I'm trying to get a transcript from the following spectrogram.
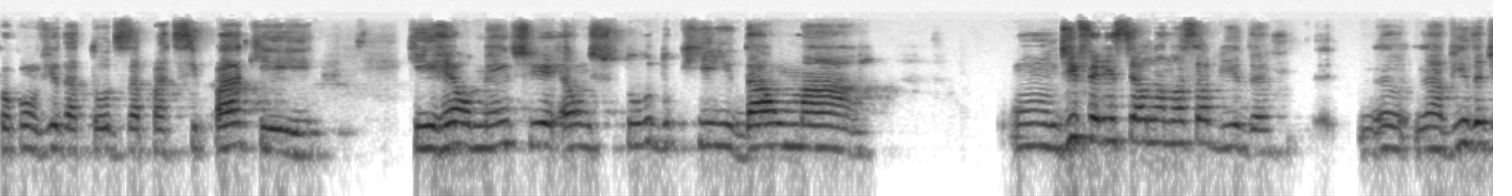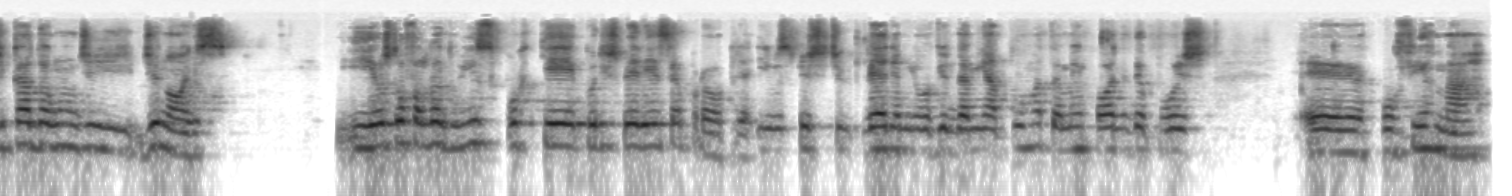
que eu convido a todos a participar, que, que realmente é um estudo que dá uma, um diferencial na nossa vida, na vida de cada um de, de nós. E eu estou falando isso porque por experiência própria. E os que estiverem me ouvindo da minha turma também podem depois é, confirmar.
